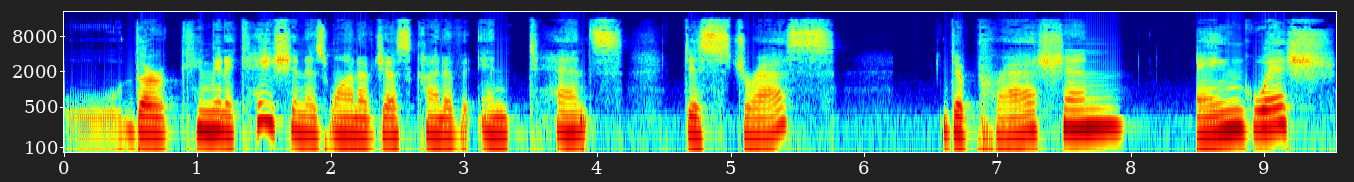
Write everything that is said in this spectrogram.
their communication is one of just kind of intense distress, depression, anguish.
